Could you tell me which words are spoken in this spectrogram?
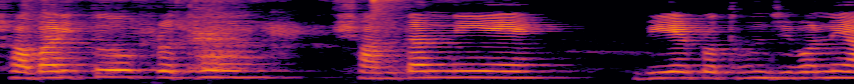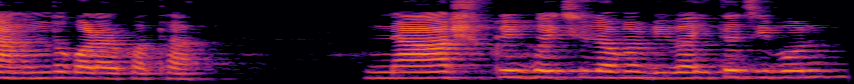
সবারই তো প্রথম সন্তান নিয়ে বিয়ের প্রথম জীবন নিয়ে আনন্দ করার কথা। না সুখের হয়েছিল আমার বিবাহিত জীবন,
